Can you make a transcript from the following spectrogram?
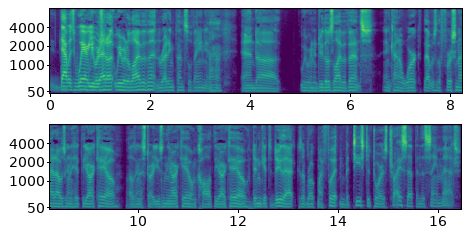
that was where we you were, were at a we were at a live event in Reading, Pennsylvania, Uh-huh. and uh, we were going to do those live events and kind of work. That was the first night I was going to hit the RKO. I was going to start using the RKO and call it the RKO. Didn't get to do that because I broke my foot, and Batista tore his tricep in the same match.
